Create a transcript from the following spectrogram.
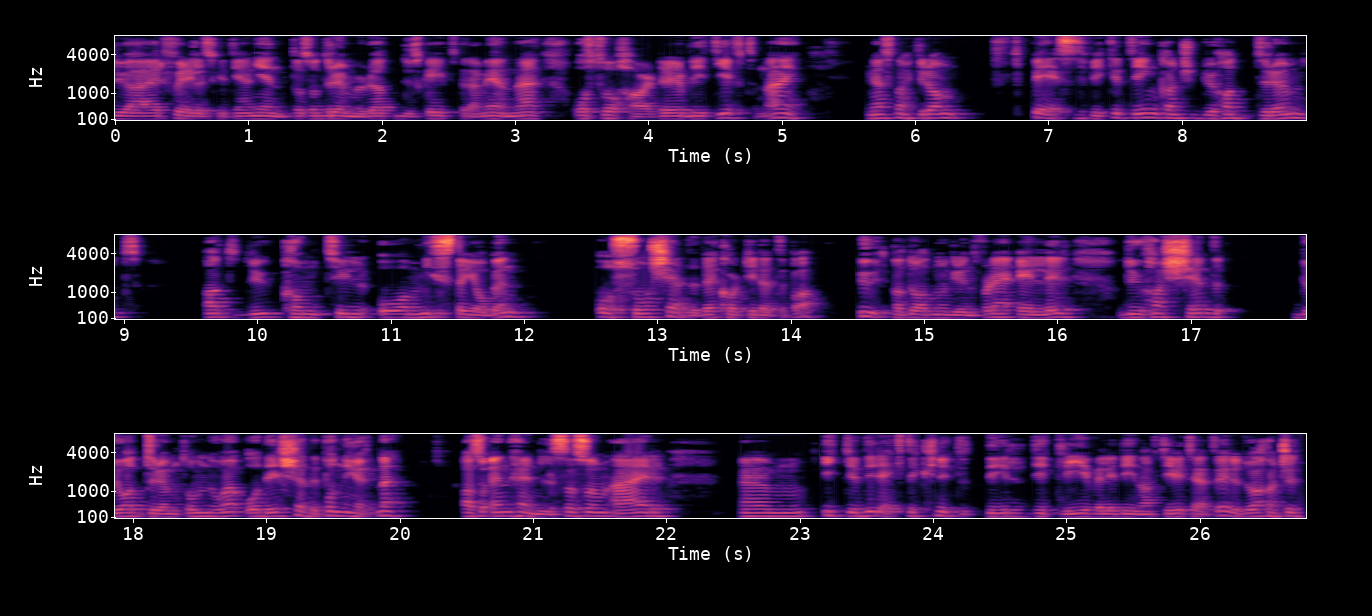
du er forelsket i en jente, og så drømmer du at du skal gifte deg med henne, og så har dere blitt gift. Nei. Men jeg snakker om spesifikke ting. Kanskje du har drømt at du kom til å miste jobben, og så skjedde det kort tid etterpå, uten at du hadde noen grunn for det. Eller du har, skjedd, du har drømt om noe, og det skjedde på nyhetene. Altså en hendelse som er um, ikke direkte knyttet til ditt liv eller dine aktiviteter. Du har kanskje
